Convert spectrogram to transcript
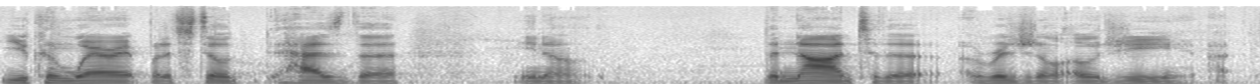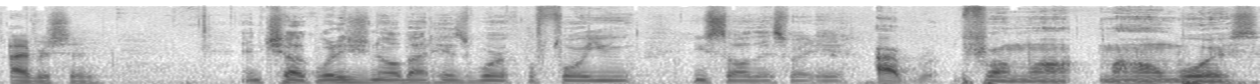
you can wear it, but it still has the, you know, the nod to the original OG Iverson. And Chuck, what did you know about his work before you, you saw this right here? I, from my, my homeboys,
